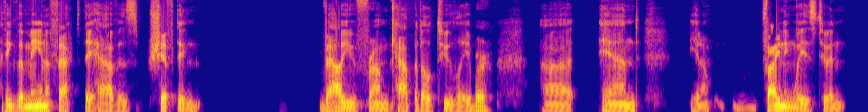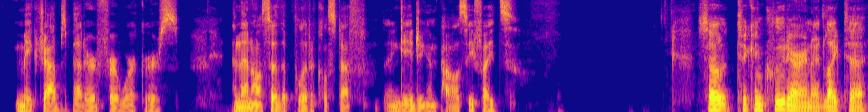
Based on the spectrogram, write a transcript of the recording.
I think the main effect they have is shifting value from capital to labor, uh, and you know, finding ways to in, make jobs better for workers, and then also the political stuff, engaging in policy fights. So, to conclude, Aaron, I'd like to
